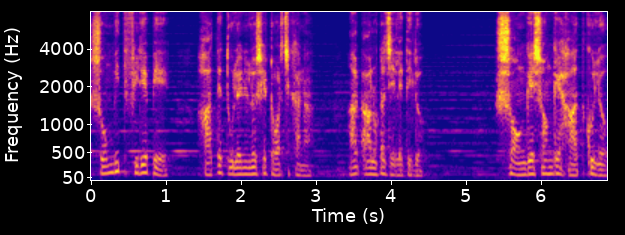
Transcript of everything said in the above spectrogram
সম্বিত ফিরে পেয়ে হাতে তুলে নিল সে টর্চখানা আর আলোটা জেলে দিল। সঙ্গে সঙ্গে হাতগুলো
